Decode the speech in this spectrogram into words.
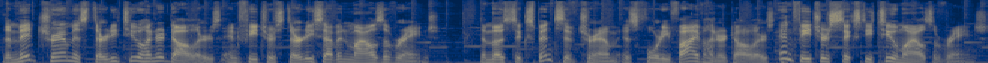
The mid trim is $3,200 and features 37 miles of range. The most expensive trim is $4,500 and features 62 miles of range.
